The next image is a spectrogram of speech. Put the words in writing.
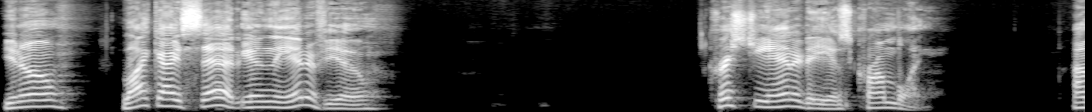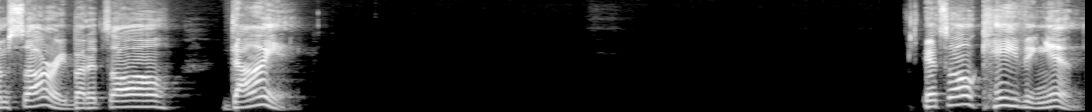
You know, like I said in the interview, Christianity is crumbling. I'm sorry, but it's all dying. It's all caving in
